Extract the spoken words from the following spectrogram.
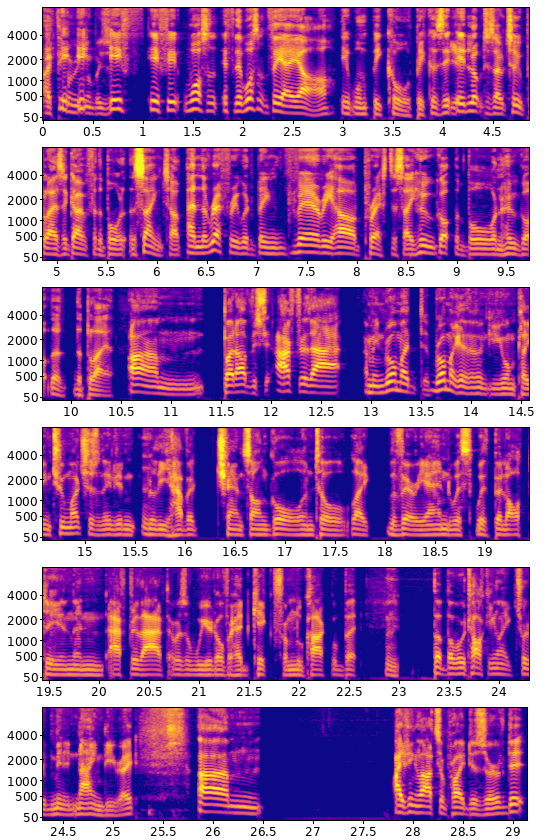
I think was. if if it wasn't if there wasn't VAR, it wouldn't be called because it, it looked as though two players are going for the ball at the same time, and the referee would have been very hard pressed to say who got the ball and who got the, the player. Um, but obviously after that, I mean, Roma, Roma, I think you weren't playing too much, and they didn't really have a chance on goal until like the very end with with Belotti, and then after that there was a weird overhead kick from Lukaku, but but but we're talking like sort of minute ninety, right? Um, I think Lazio probably deserved it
